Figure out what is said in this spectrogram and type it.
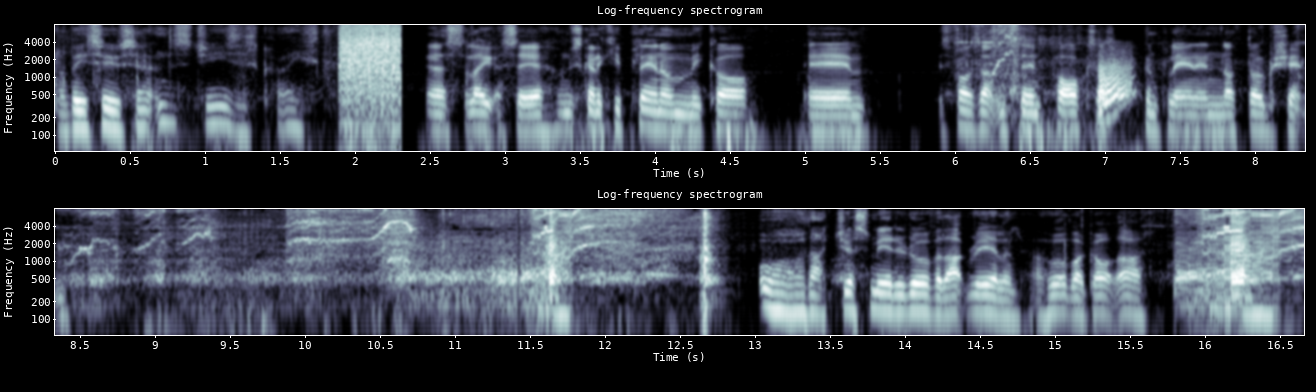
I'll be two seconds. Jesus Christ. Yeah, so like I say, I'm just going to keep playing on my car. Um, as far as I'm concerned, parks are fucking playing and not dog shitting. Oh, that just made it over that railing. I hope I got that.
